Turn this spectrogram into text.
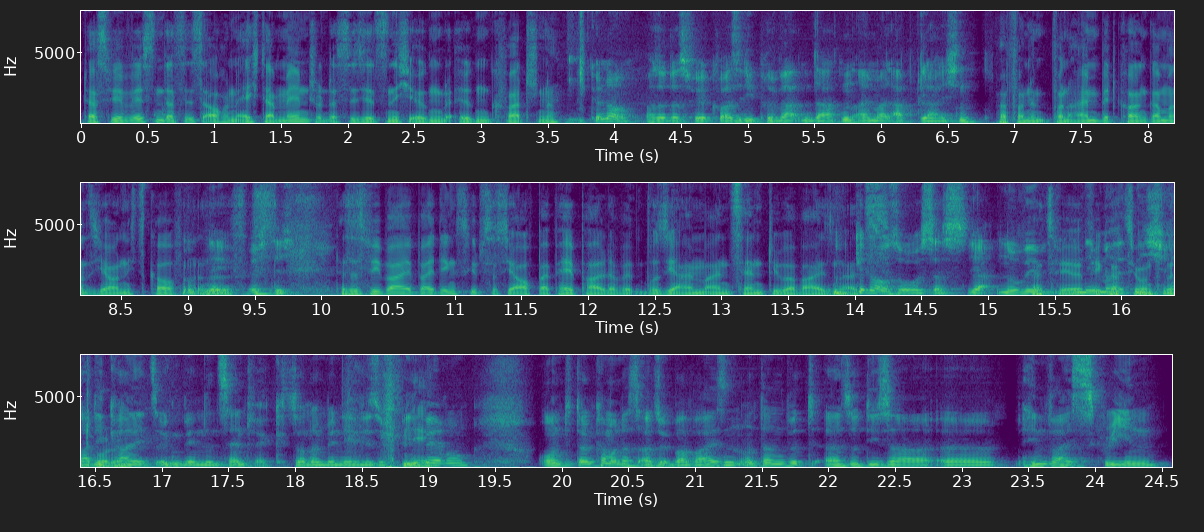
dass wir wissen, das ist auch ein echter Mensch und das ist jetzt nicht irgendein, irgendein Quatsch, ne? Genau, also dass wir quasi die privaten Daten einmal abgleichen. Weil von einem, von einem Bitcoin kann man sich ja auch nichts kaufen. Also nee, das ist, richtig. Das ist wie bei, bei Dings gibt es das ja auch bei PayPal, da, wo sie einem einen Cent überweisen. Als, Genau so ist das. Ja, nur wir nehmen halt nicht radikal jetzt irgendwen einen Cent weg, sondern wir nehmen diese Spielwährung und dann kann man das also überweisen und dann wird also dieser äh, Hinweisscreen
